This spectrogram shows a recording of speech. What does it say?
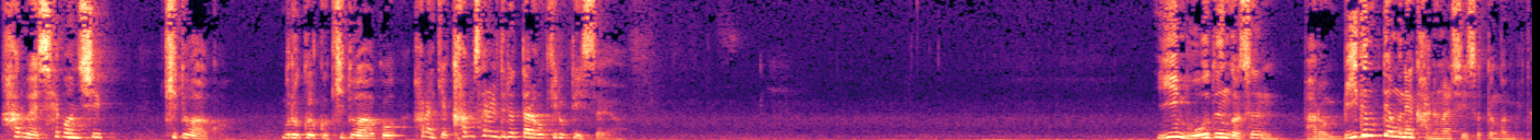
하루에 세 번씩 기도하고 무릎 꿇고 기도하고 하나님께 감사를 드렸다라고 기록되어 있어요. 이 모든 것은 바로 믿음 때문에 가능할 수 있었던 겁니다.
